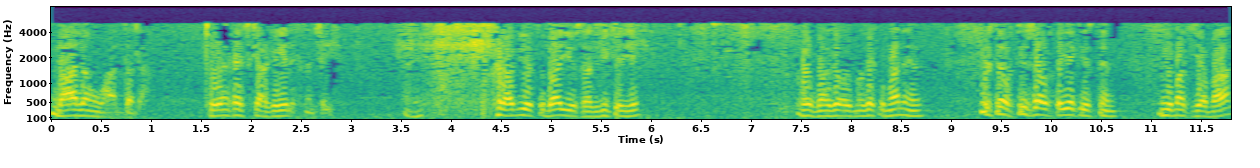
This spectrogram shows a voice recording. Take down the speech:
معلوم تھوڑا سا اس کے آگے یہ لکھنا چاہیے۔ خرابی اور تباہی اس آدمی کے لیے۔ اور مزہ اور مزے کو مانے اس نے تیسرا اور کہیے کہ اس نے جمع کیا بات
